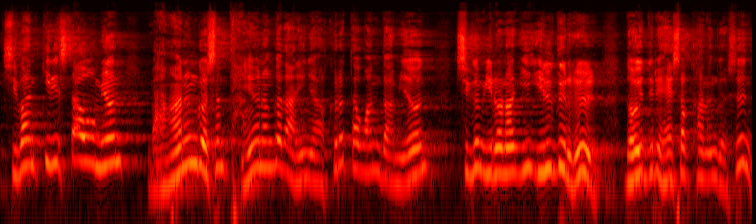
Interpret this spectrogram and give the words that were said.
집안끼리 싸우면 망하는 것은 당연한 것 아니냐. 그렇다고 한다면 지금 일어난 이 일들을 너희들이 해석하는 것은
